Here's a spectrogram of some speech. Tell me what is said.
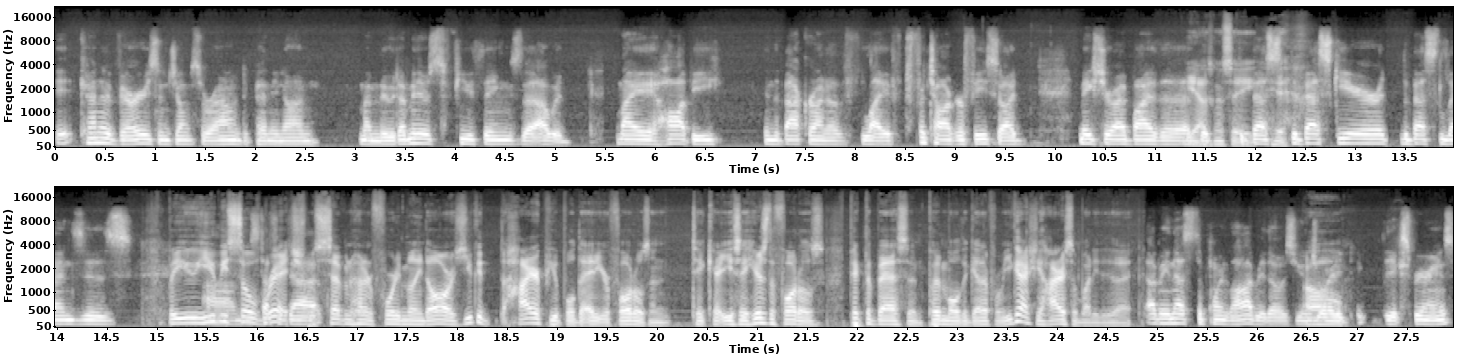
it kind of varies and jumps around depending on my mood. I mean, there's a few things that I would, my hobby in the background of life, photography. So I'd make sure I buy the, Yeah, I was gonna say, the best, yeah. the best gear, the best lenses. But you you'd be Um, so stuff like rich with 740 million dollars, you could hire people to edit your photos and take care. You say, "Here's the photos. Pick the best and put them all together for me." You could actually hire somebody to do that. I mean, that's the point of the hobby, though, is you enjoy Oh. the experience.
